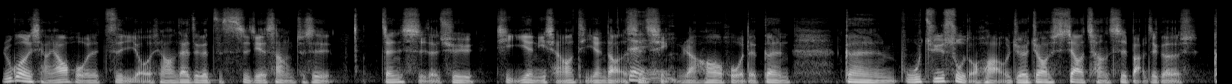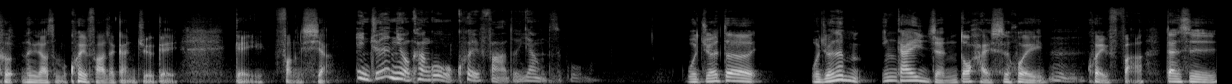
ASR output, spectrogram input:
如果你想要活得自由，想要在这个世界上就是 真实的去体验你想要体验到的事情，然后活得更更无拘束的话，我觉得就要要尝试把这个匮那个叫什么匮乏的感觉给给放下。欸，你觉得你有看过我匮乏的样子过吗？我觉得，我觉得应该人都还是会匮乏，嗯，但是。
